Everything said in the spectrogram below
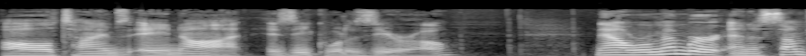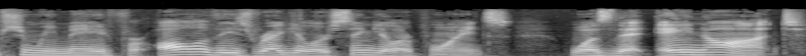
all times a naught is equal to 0. Now remember an assumption we made for all of these regular singular points was that a naught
